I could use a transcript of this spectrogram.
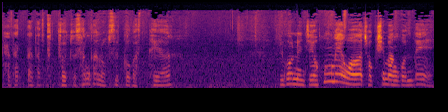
다닥다닥 붙어도 상관없을 것 같아요. 이거는 이제 홍매와 적심한 건데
